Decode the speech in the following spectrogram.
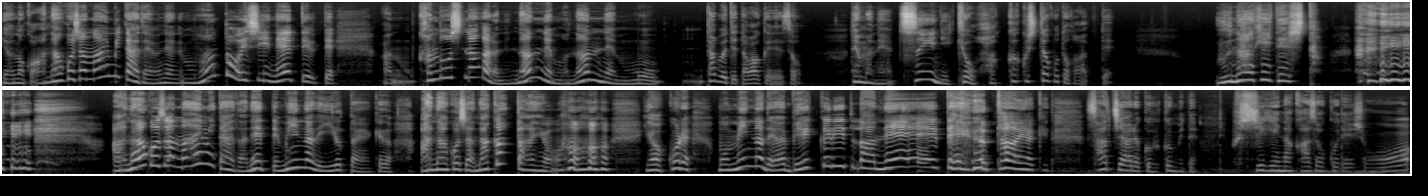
いやなんか穴子じゃないみたいだよね。でもほんと美味しいねって言ってあの感動しながらね何年も何年も食べてたわけですよ。でもねついに今日発覚したことがあってうなぎでした。穴子じゃないみたいだねってみんなで言いよったんやけど穴子じゃなかったんよ。いやこれもうみんなで「びっくりだね」って言ったんやけど幸あれ子含めて不思議な家族でしょ。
